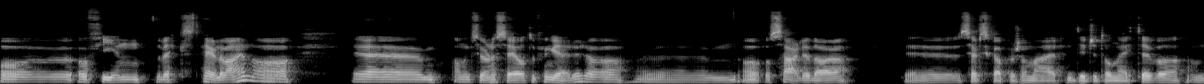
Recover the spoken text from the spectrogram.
og, og fin vekst hele veien. og Eh, annonsørene ser jo at det fungerer, og, eh, og, og særlig da eh, selskaper som er digital native, og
